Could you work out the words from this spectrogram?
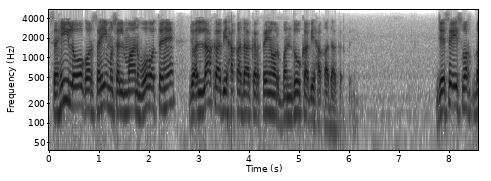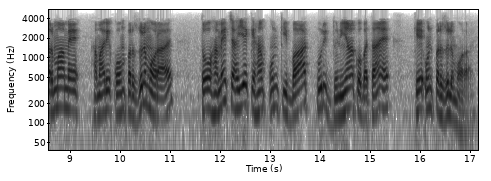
صحیح لوگ اور صحیح مسلمان وہ ہوتے ہیں جو اللہ کا بھی حق ادا کرتے ہیں اور بندوں کا بھی حق ادا کرتے ہیں۔ جیسے اس وقت برما میں ہماری قوم پر ظلم ہو رہا ہے، تو ہمیں چاہیے کہ ہم ان کی بات پوری دنیا کو بتائیں کہ ان پر ظلم ہو رہا ہے۔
